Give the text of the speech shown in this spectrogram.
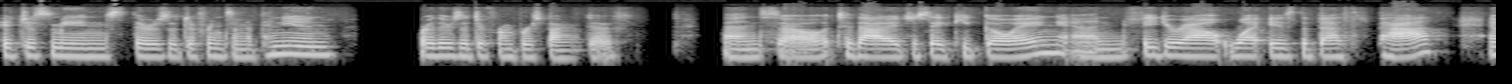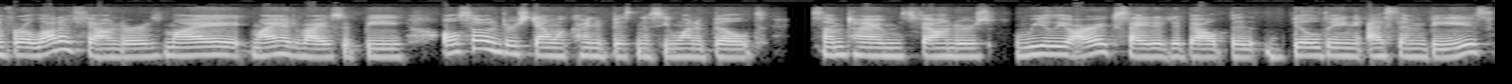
It just means there's a difference in opinion or there's a different perspective. And so to that, I just say keep going and figure out what is the best path. And for a lot of founders, my my advice would be also understand what kind of business you want to build. Sometimes founders really are excited about building SMBs,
